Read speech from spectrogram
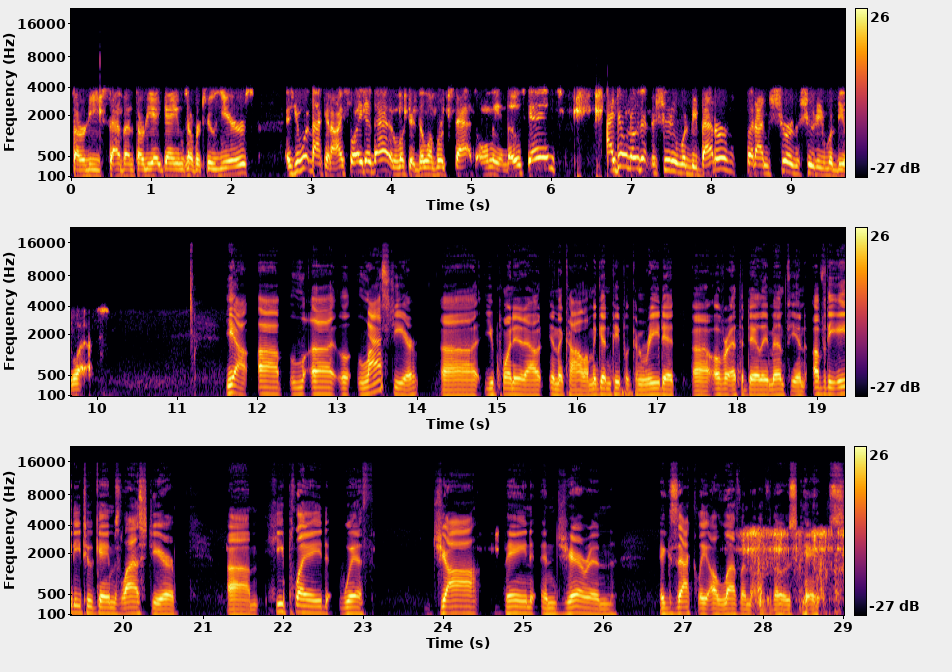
37, 38 games over two years. As you went back and isolated that and looked at Dillon Brooks' stats only in those games, I don't know that the shooting would be better, but I'm sure the shooting would be less. Yeah. Uh, uh, last year, uh, you pointed out in the column, again, people can read it uh, over at the Daily Memphian. Of the 82 games last year, um, he played with Ja, Bane, and Jaren exactly 11 of those games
